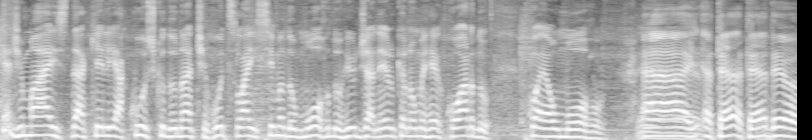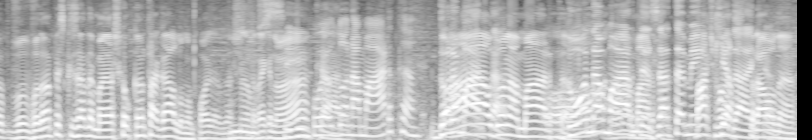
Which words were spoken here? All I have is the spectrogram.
que é demais daquele acústico do Nat Roots lá em cima do morro do Rio de Janeiro, que eu não me recordo qual é o morro. Ah, até, até deu, vou, vou dar uma pesquisada, mas acho que é o Cantagalo, não pode? Acho, Não será que não sei. é? Ou é o. Dona Marta? Dona ah, Marta. o Dona Marta. Dona Marta, Marta. exatamente, Bah, que Rodaica. astral, né?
